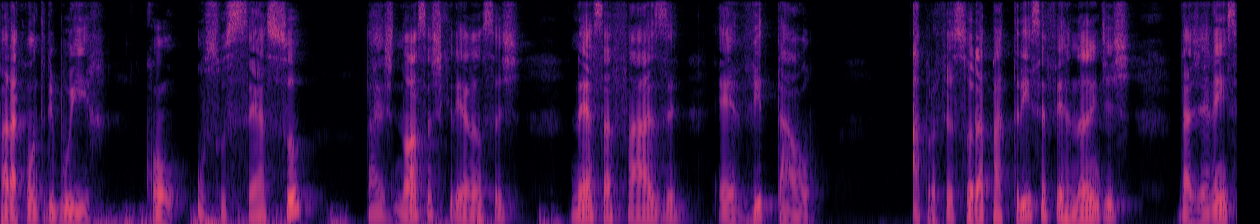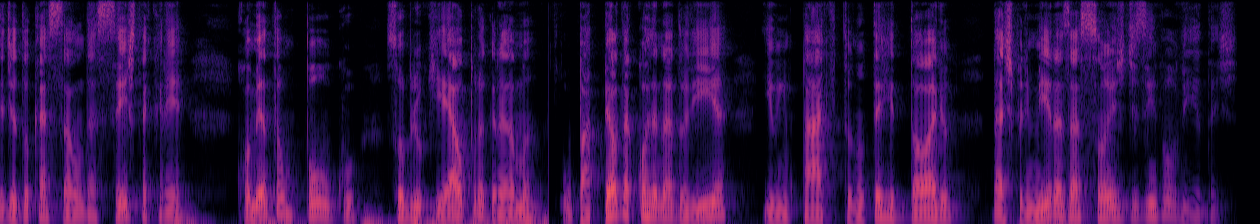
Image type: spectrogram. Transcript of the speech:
para contribuir com o sucesso das nossas crianças nessa fase é vital. A professora Patrícia Fernandes, da Gerência de Educação da Sexta CRE, comenta um pouco sobre o que é o programa, o papel da coordenadoria e o impacto no território das primeiras ações desenvolvidas.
